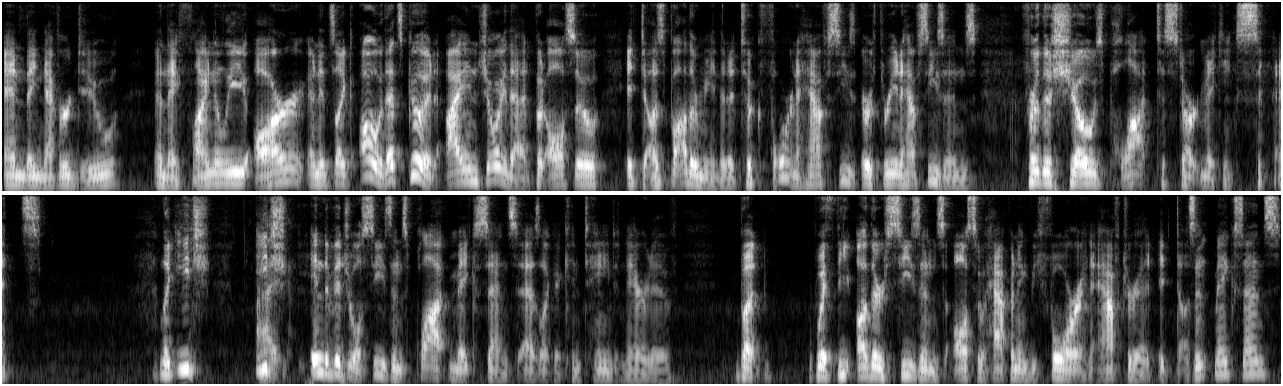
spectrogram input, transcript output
and they never do and they finally are and it's like oh that's good i enjoy that. But also it does bother me that it took four and a half seasons or three and a half seasons for the show's plot to start making sense like each each I- individual season's plot makes sense as like a contained narrative but with the other seasons also happening before and after it, it doesn't make sense.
